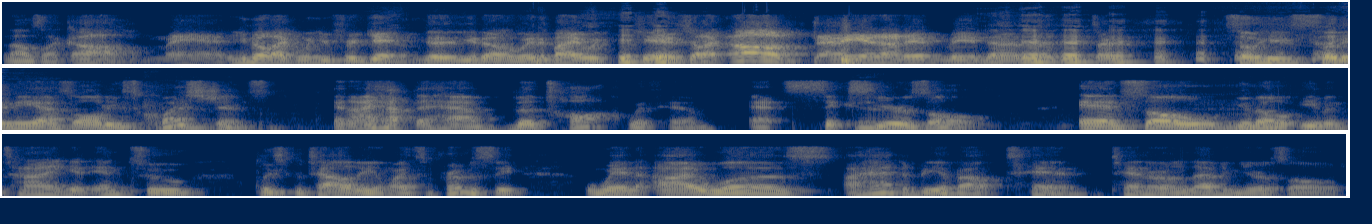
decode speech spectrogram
And I was like, oh man, you know, like when you forget, you know, anybody with kids, you're like, oh dang it, I didn't mean that. So he's, so then he asks all these questions, and I have to have the talk with him at six Yeah. years old. And so, you mm-hmm. know, even tying it into police brutality and white supremacy, when I was, I had to be about 10, 10 or 11 years old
